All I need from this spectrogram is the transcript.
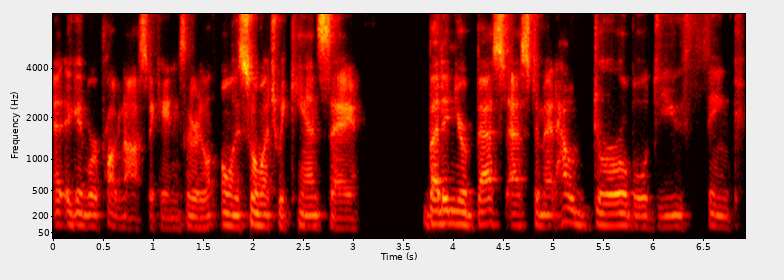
again, we're prognosticating, so there's only so much we can say. But in your best estimate, how durable do you think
